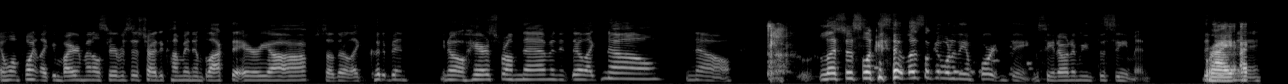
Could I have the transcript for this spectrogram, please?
At one point, like environmental services tried to come in and block the area off. So they're like, could have been, you know, hairs from them, and they're like, no, no. Let's just look at let's look at one of the important things. You know what I mean? The semen. The Right. DNA.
